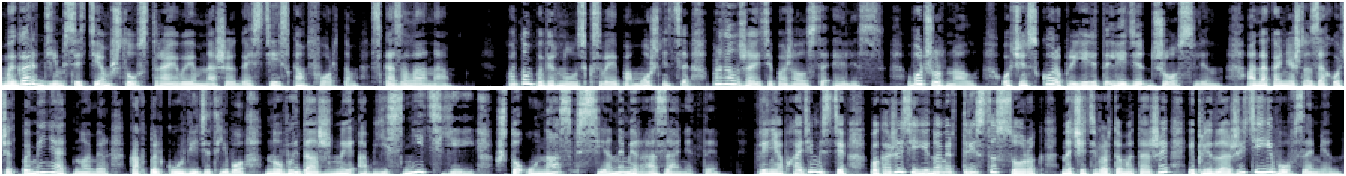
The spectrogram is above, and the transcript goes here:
Мы гордимся тем, что устраиваем наших гостей с комфортом», — сказала она. Потом повернулась к своей помощнице. «Продолжайте, пожалуйста, Элис. Вот журнал. Очень скоро приедет леди Джослин. Она, конечно, захочет поменять номер, как только увидит его, но вы должны объяснить ей, что у нас все номера заняты. При необходимости покажите ей номер 340 на четвертом этаже и предложите его взамен.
